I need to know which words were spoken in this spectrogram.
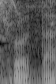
श्रोता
